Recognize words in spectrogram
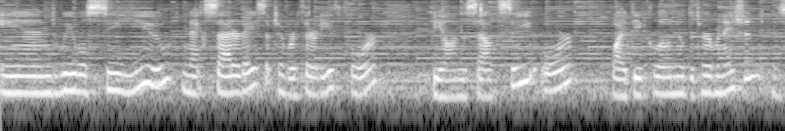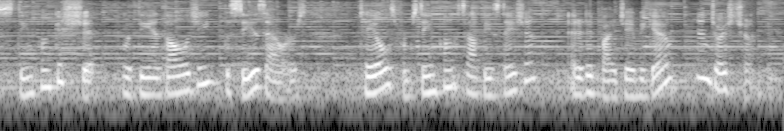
And we will see you next Saturday, September 30th, for Beyond the South Sea or Why Decolonial Determination is Steampunk as Shit with the anthology The Sea is Ours Tales from Steampunk Southeast Asia, edited by Jaymee Goh and Joyce Chng.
